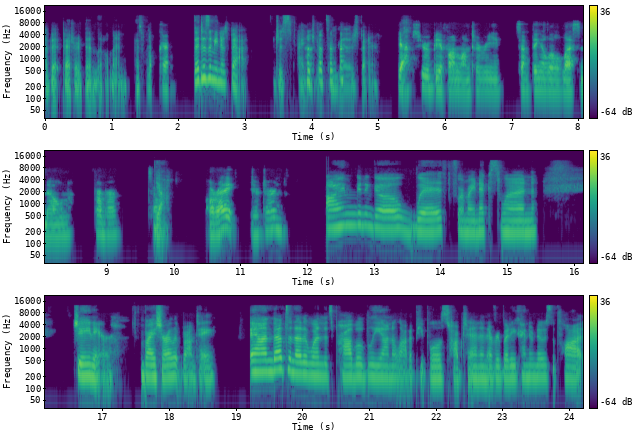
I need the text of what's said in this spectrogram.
a bit better than Little Men as well. Okay. That doesn't mean it was bad. Just I enjoyed some of the others better. Yeah, she would be a fun one to read something a little less known from her. So yeah. All right, your turn. I'm gonna go with for my next one, Jane Eyre by Charlotte Bronte. And that's another one that's probably on a lot of people's top 10 and everybody kind of knows the plot,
